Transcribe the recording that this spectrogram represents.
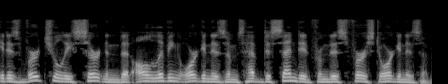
it is virtually certain that all living organisms have descended from this first organism.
